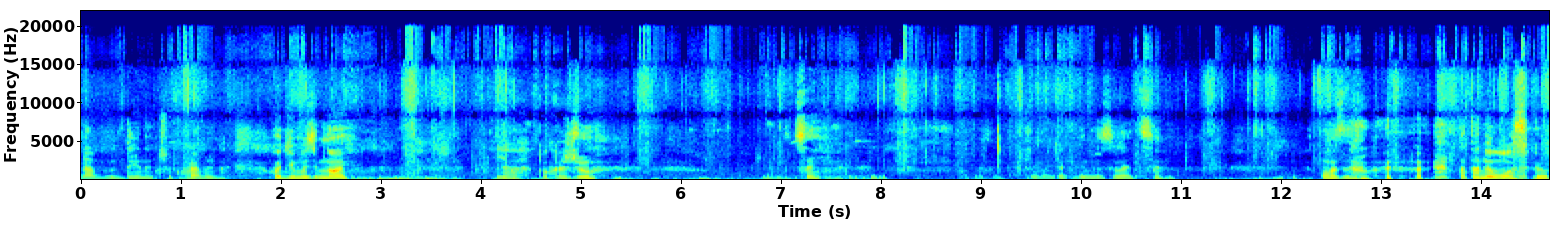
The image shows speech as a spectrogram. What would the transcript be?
На будиночок, правильно. Ходімо зі мною. Я покажу цей. Як він називається? Озеро. Та то не озеро.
